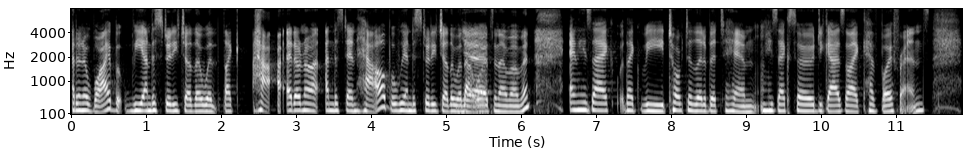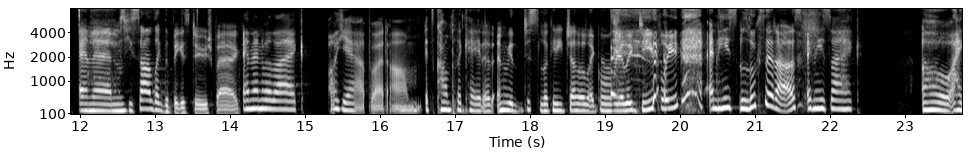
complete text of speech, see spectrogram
I don't know why, but we understood each other with like how I don't know understand how, but we understood each other without Yeah. words in that moment. And he's like, like we talked a little bit to him. He's like, "So do you guys like have boyfriends?" And then he sounds like the biggest douchebag. and then we're like, oh yeah, but um, it's complicated. And we just look at each other like really deeply. And he looks at us and he's like, oh, I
